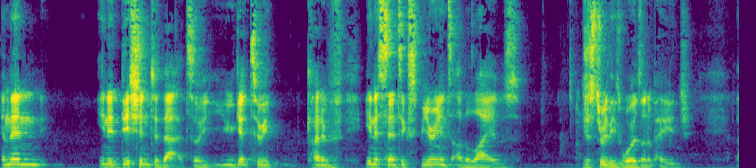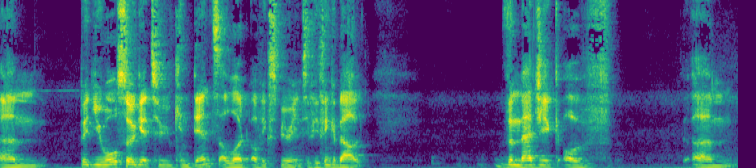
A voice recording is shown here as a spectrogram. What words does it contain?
and then in addition to that so you get to kind of in a sense experience other lives just through these words on a page. Um, but you also get to condense a lot of experience. If you think about the magic of um,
